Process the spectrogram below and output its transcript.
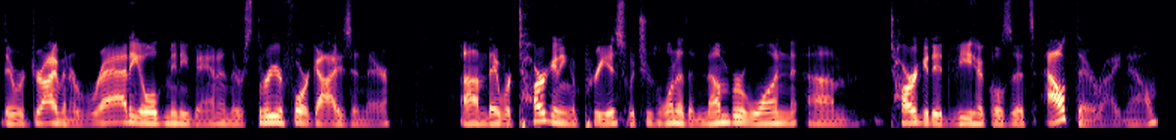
they were driving a ratty old minivan and there was three or four guys in there. Um, they were targeting a prius which was one of the number one um, targeted vehicles that's out there right now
